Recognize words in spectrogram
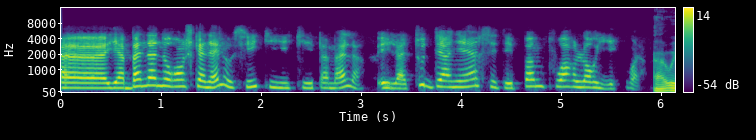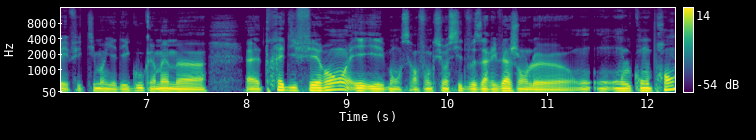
Euh, il y a banane orange cannelle aussi qui, qui, est pas mal. Et la toute dernière, c'était pomme poire laurier. Voilà. Ah oui, effectivement, il y a des goûts quand même euh, euh, très différents. Et, bon, c'est en fonction aussi de vos arrivages, on le, on, le comprend.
